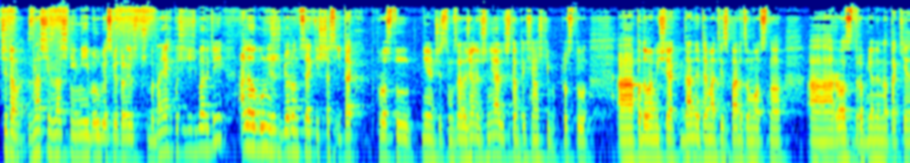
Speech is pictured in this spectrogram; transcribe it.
czytam znacznie, znacznie mniej, bo lubię sobie trochę już przy badaniach posiedzieć bardziej, ale ogólnie rzecz biorąc co jakiś czas i tak po prostu, nie wiem czy jestem uzależniony czy nie, ale czytam te książki po prostu, a podoba mi się jak dany temat jest bardzo mocno a rozdrobniony na takie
